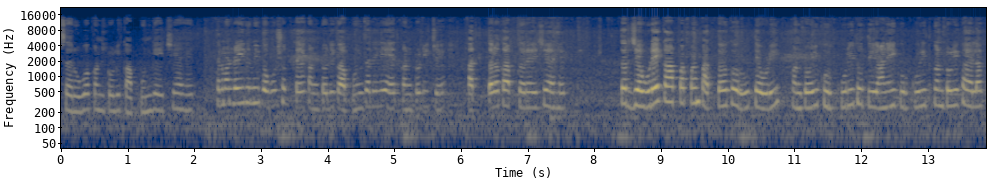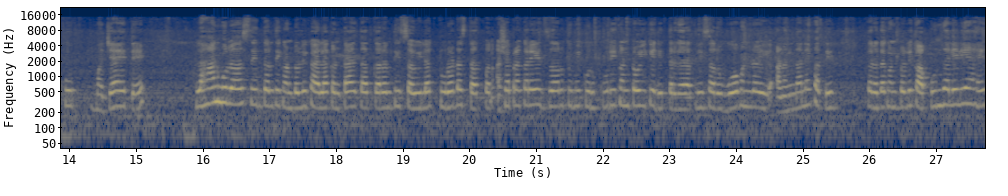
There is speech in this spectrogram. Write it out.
सर्व कंटोली कापून घ्यायची आहेत. तर मंडळी तुम्ही बघू शकताय कंटोली कापून झालेली आहेत. कंटोलीचे पातळ काप करायचे आहेत. तर जेवढे काप आपण पातळ करू तेवढी कंटोळी कुरकुरीत होतील. आणि कुरकुरीत कंटोळी खायला खूप मजा येते. लहान मुलं असतील तर ती कंटोली खायला कंटाळतात कारण ती चवीला तुरट असतात. पण अशा प्रकारे जर तुम्ही कुरकुरी कंटोळी केली तर घरातली सर्व मंडळी आनंदाने खातील. तर आता कंटोली कापून झालेली आहेत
